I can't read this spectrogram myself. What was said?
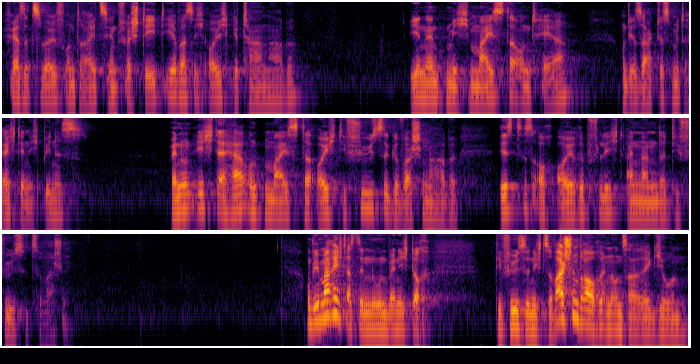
Verse 12 und 13. Versteht ihr, was ich euch getan habe? Ihr nennt mich Meister und Herr, und ihr sagt es mit Recht, denn ich bin es. Wenn nun ich, der Herr und Meister, euch die Füße gewaschen habe, ist es auch eure Pflicht, einander die Füße zu waschen. Und wie mache ich das denn nun, wenn ich doch die Füße nicht zu waschen brauche in unserer Region?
